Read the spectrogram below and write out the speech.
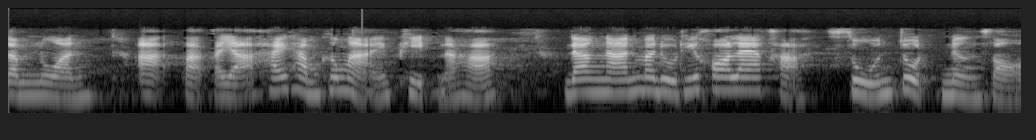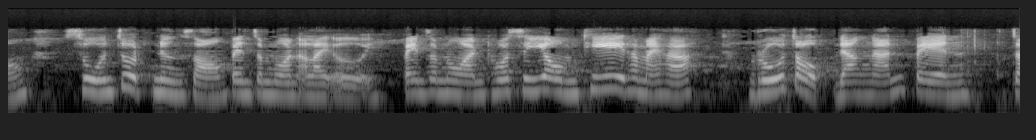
จำนวนอัตตรกะยะให้ทำเครื่องหมายผิดนะคะดังนั้นมาดูที่ข้อแรกค่ะ 0.12 0.12 เป็นจำนวนอะไรเอ่ย เป็นจำนวนทศนิยมที่ทำไมคะ รู้จบดังนั้นเป็นจ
